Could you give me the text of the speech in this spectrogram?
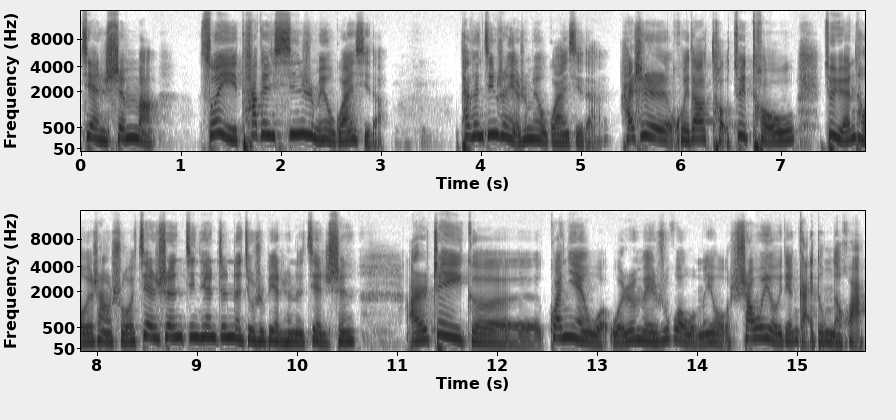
健身嘛，所以它跟心是没有关系的。它跟精神也是没有关系的，还是回到头最头最源头的上说，健身今天真的就是变成了健身，而这个观念，我我认为，如果我们有稍微有一点改动的话，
